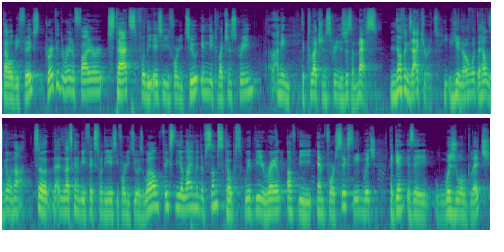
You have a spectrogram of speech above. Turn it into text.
that will be fixed. Corrected the rate of fire stats for the AC42 in the collection screen. I mean, the collection screen is just a mess. Nothing's accurate. You know, what the hell is going on? So that, that's going to be fixed for the AC42 as well. Fix the alignment of some scopes with the rail of the M416, which again is a visual glitch.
